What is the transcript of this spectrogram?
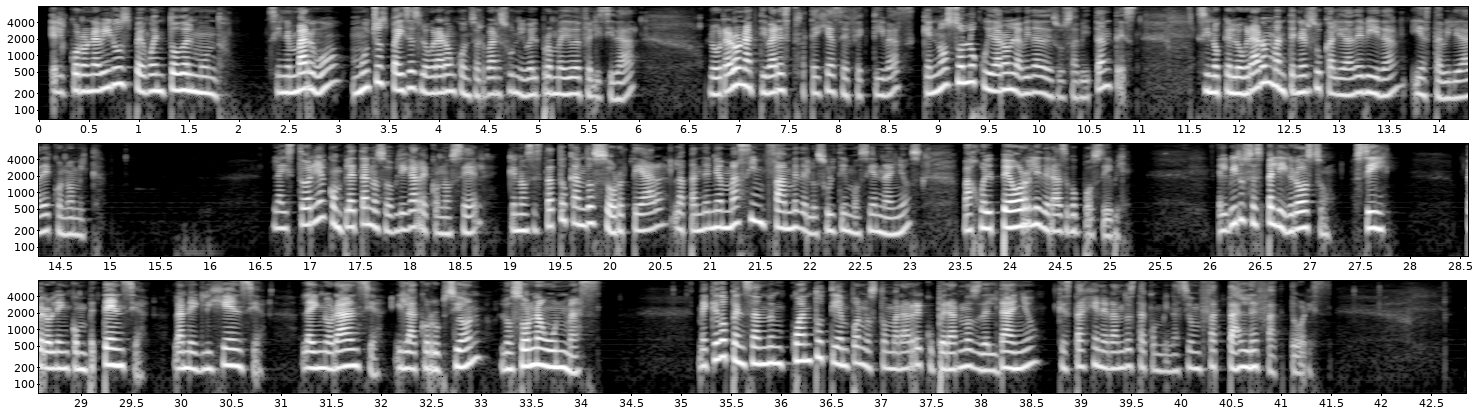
El coronavirus pegó en todo el mundo. Sin embargo, muchos países lograron conservar su nivel promedio de felicidad, lograron activar estrategias efectivas que no solo cuidaron la vida de sus habitantes, sino que lograron mantener su calidad de vida y estabilidad económica. La historia completa nos obliga a reconocer que nos está tocando sortear la pandemia más infame de los últimos 100 años bajo el peor liderazgo posible. El virus es peligroso, sí, pero la incompetencia, la negligencia, la ignorancia y la corrupción lo son aún más. Me quedo pensando en cuánto tiempo nos tomará recuperarnos del daño que está generando esta combinación fatal de factores.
